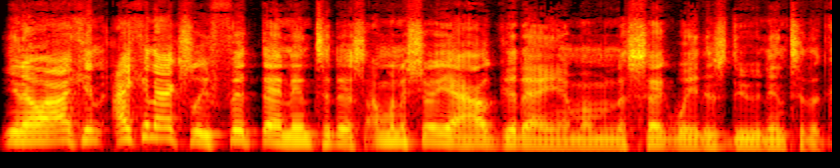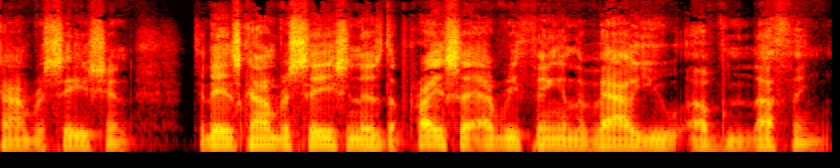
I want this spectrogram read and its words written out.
You know, I can I can actually fit that into this. I'm going to show you how good I am. I'm going to segue this dude into the conversation. Today's conversation is the price of everything and the value of nothing.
